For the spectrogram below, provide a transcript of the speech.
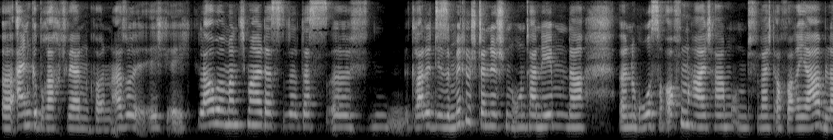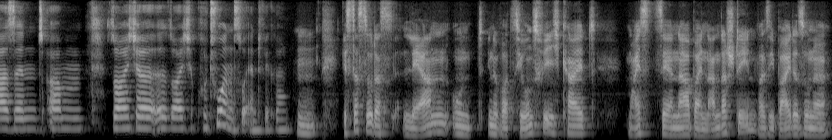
äh, eingebracht werden können. Also ich, ich glaube manchmal, dass, dass äh, gerade diese mittelständischen Unternehmen da äh, eine große Offenheit haben und vielleicht auch variabler sind, ähm, solche, äh, solche Kulturen zu entwickeln. Hm. Ist das so, dass Lern- und Innovationsfähigkeit meist sehr nah beieinander stehen, weil sie beide so eine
